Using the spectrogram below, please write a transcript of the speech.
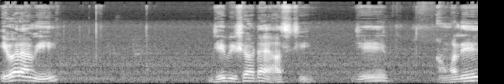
এবার আমি যে বিষয়টায় আসছি, যে আমাদের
